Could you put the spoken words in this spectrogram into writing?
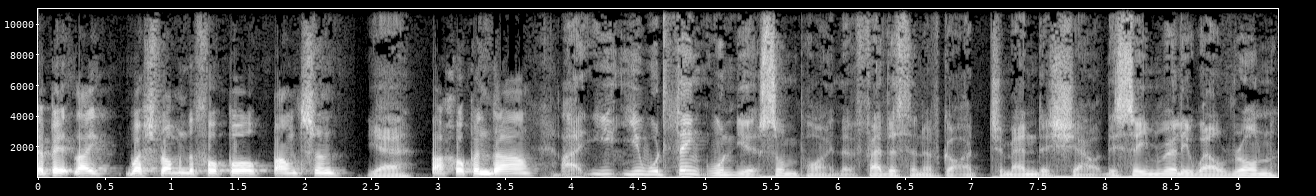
a bit like West Brom in the football, bouncing Yeah. back up and down. Uh, you, you would think, wouldn't you, at some point that Featherstone have got a tremendous shout. They seem really well run.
